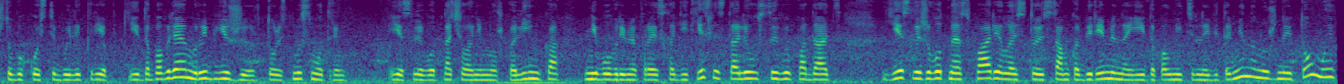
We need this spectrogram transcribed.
чтобы кости были крепкие. Добавляем рыбий жир. То есть мы смотрим, если вот начала немножко линька не вовремя происходить, если стали усы выпадать, если животное спарилось, то есть самка беременна, ей дополнительные витамины нужны, то мы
